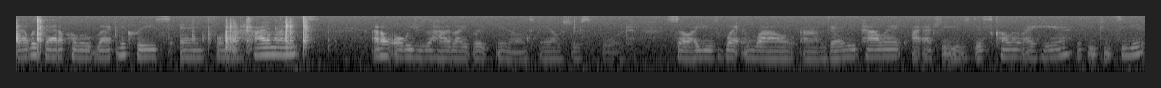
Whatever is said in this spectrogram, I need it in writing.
that was that. I put a little black in the crease. And for my highlights I don't always use a highlight but you know today I was just bored. So I use Wet n Wild um, Vanity palette. I actually use this color right here if you can see it.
